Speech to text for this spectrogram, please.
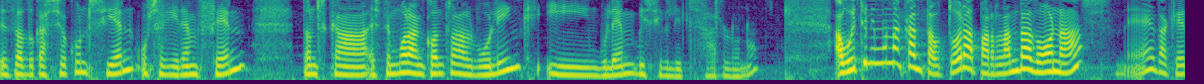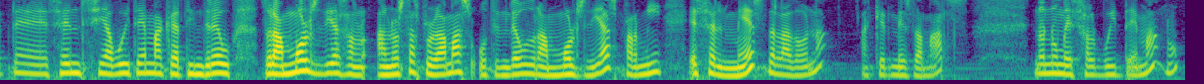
des d'Educació Conscient, ho seguirem fent, doncs que estem molt en contra del bullying i volem visibilitzar-lo. No? Avui tenim una cantautora parlant de dones, eh, d'aquest eh, Essència, avui tema que tindreu durant molts dies als nostres programes, ho tindreu durant molts dies, per mi és el mes de la dona, aquest mes de març, no només el 8 tema, no?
